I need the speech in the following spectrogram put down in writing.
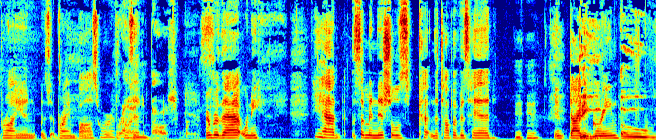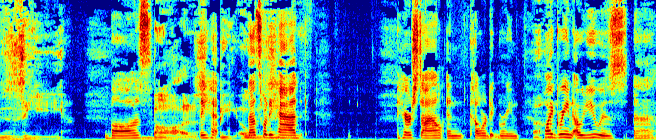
Brian, was it Brian Bosworth? Brian? Bosworth. Remember that when he he had some initials cut in the top of his head? Mm-hmm. And dyed it B green. O Z. Boz. Boz. They had. B O That's what he had. Hairstyle and colored it green. Uh-huh. Why green? OU is uh,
